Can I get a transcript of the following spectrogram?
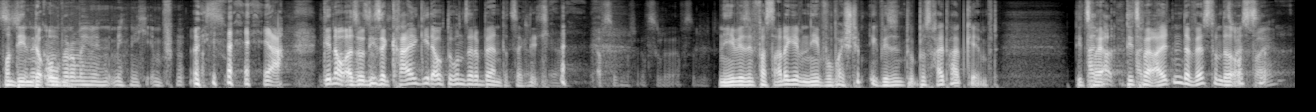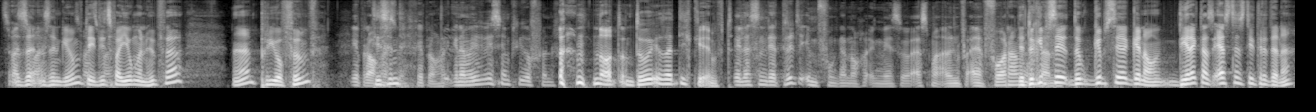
Von ja denen der da Grund, oben. warum ich mich, nicht impfen lasse. Ja, genau. Also dieser Keil geht auch durch unsere Band tatsächlich. ja, absolut, absolut, absolut. Nee, wir sind fast alle geimpft. Nee, wobei stimmt nicht. Wir sind bis halb halb geimpft. Die zwei, Halb, halb, die zwei halb. Alten, der West und der Zwei, Ost, zwei. Zwei, sind, sind geimpft. Die, die zwei. jungen Hüpfer, ne? Prio 5, Wir brauchen Die es sind- nicht. Wir brauchen Genau, wir sind Prio 5. Nord und du, ihr seid nicht geimpft. Wir lassen der dritte Impfung dann noch irgendwie so erstmal allen äh, Vorrang. Ja, du, gibst dir, du gibst dir, genau, direkt als erstes die dritte, ne?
